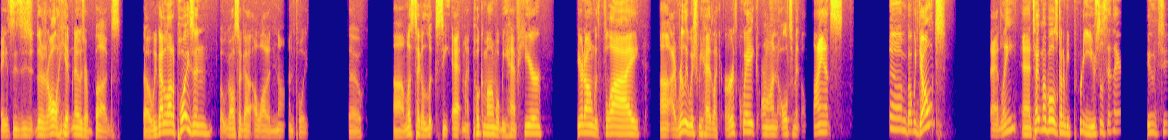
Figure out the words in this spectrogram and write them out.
It's, it's, there's all hypnos or bugs. So we've got a lot of poison, but we've also got a lot of non-poison. So um, let's take a look see at my Pokemon. What we have here, Fearodon with Fly. Uh, I really wish we had like Earthquake on Ultimate Alliance, um, but we don't. Sadly, and Tecmo Bowl is going to be pretty useless in there due to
